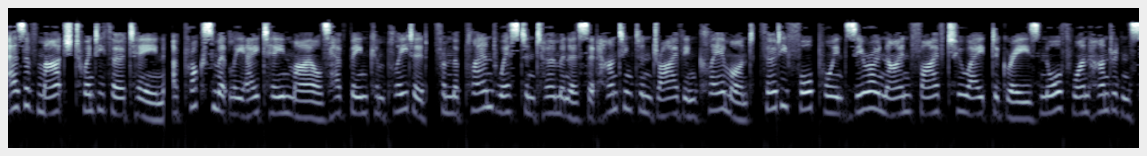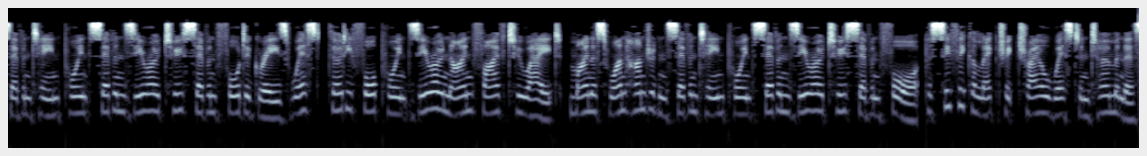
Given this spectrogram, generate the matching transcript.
As of March 2013, approximately 18 miles have been completed, from the planned western terminus at Huntington Drive in Claremont 34.09528 degrees north 117.70274 degrees west, 34.09528, minus 117.70274 Pacific Electric Trail western terminus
